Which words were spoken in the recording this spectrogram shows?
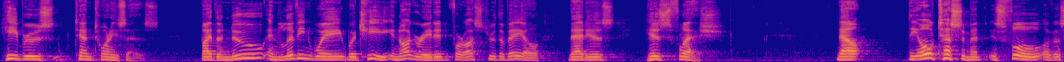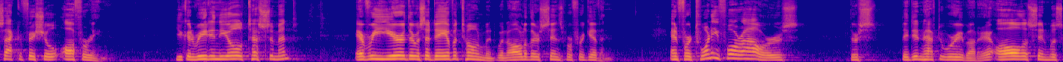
Hebrews 10:20 says. By the new and living way which he inaugurated for us through the veil, that is his flesh. Now, the Old Testament is full of a sacrificial offering. You can read in the Old Testament, every year there was a day of atonement when all of their sins were forgiven. And for 24 hours, they didn't have to worry about it. All the sin was,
